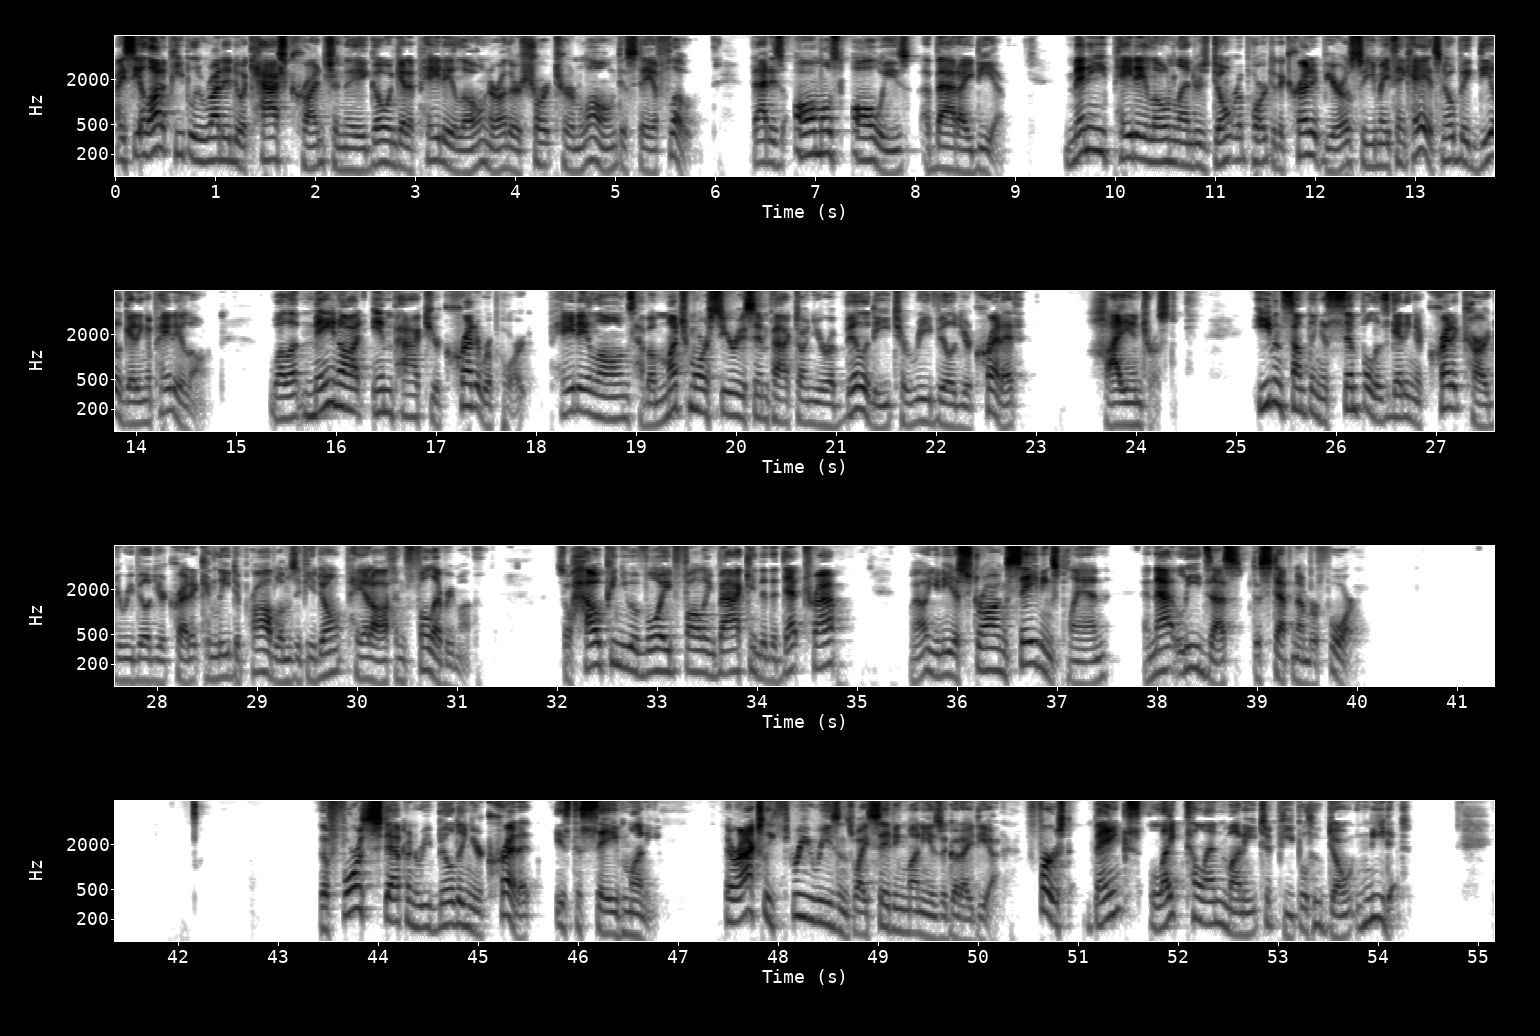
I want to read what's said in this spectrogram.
I see a lot of people who run into a cash crunch and they go and get a payday loan or other short term loan to stay afloat. That is almost always a bad idea. Many payday loan lenders don't report to the credit bureau, so you may think, hey, it's no big deal getting a payday loan. While it may not impact your credit report, payday loans have a much more serious impact on your ability to rebuild your credit high interest. Even something as simple as getting a credit card to rebuild your credit can lead to problems if you don't pay it off in full every month. So, how can you avoid falling back into the debt trap? Well, you need a strong savings plan, and that leads us to step number four. The fourth step in rebuilding your credit is to save money. There are actually three reasons why saving money is a good idea. First, banks like to lend money to people who don't need it.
